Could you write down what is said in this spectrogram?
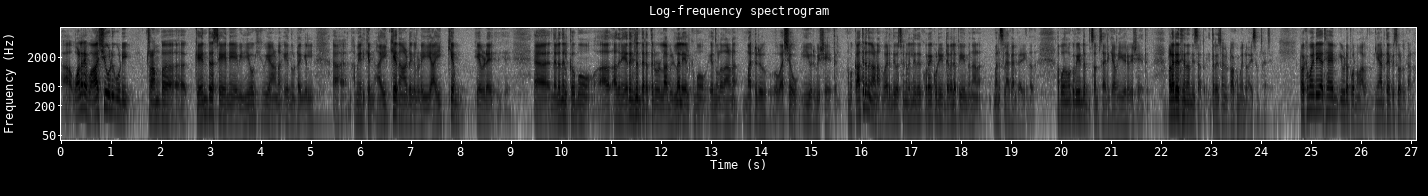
വളരെ വാശിയോടുകൂടി ട്രംപ് കേന്ദ്രസേനയെ വിനിയോഗിക്കുകയാണ് എന്നുണ്ടെങ്കിൽ അമേരിക്കൻ ഐക്യനാടുകളുടെ ഈ ഐക്യം എവിടെ നിലനിൽക്കുമോ അതിന് ഏതെങ്കിലും തരത്തിലുള്ള വിള്ളലേൽക്കുമോ എന്നുള്ളതാണ് മറ്റൊരു വശവും ഈ ഒരു വിഷയത്തിൽ. നമുക്ക് കാത്തിരുന്ന് കാണാം. വരും ദിവസങ്ങളിൽ ഇത് കുറേ കൂടി ഡെവലപ്പ് ചെയ്യുമെന്നാണ് മനസ്സിലാക്കാൻ കഴിയുന്നത്. അപ്പോൾ നമുക്ക് വീണ്ടും സംസാരിക്കാം ഈ ഒരു വിഷയത്തിൽ. വളരെയധികം നന്ദി സാർ. ഇത്രയും സമയം ഡോക്യുമെന്റുമായി സംസാരിച്ചു ഡോക്യുമെന്റ് ഈ അധ്യായം ഇവിടെ പൂർണമാകുന്നു. ഇനി അടുത്ത എപ്പിസോഡിൽ കാണാം.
